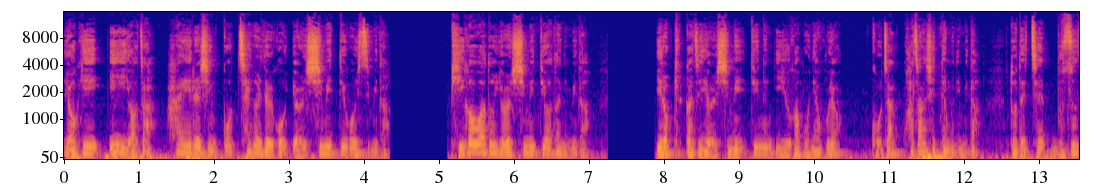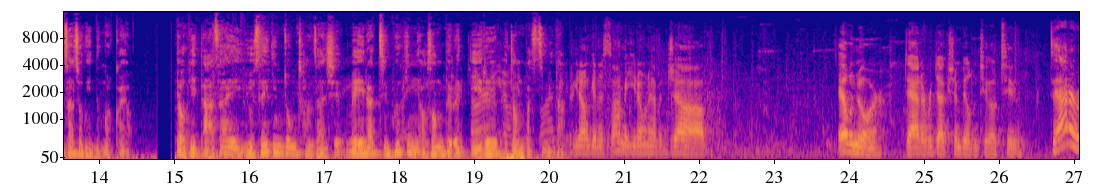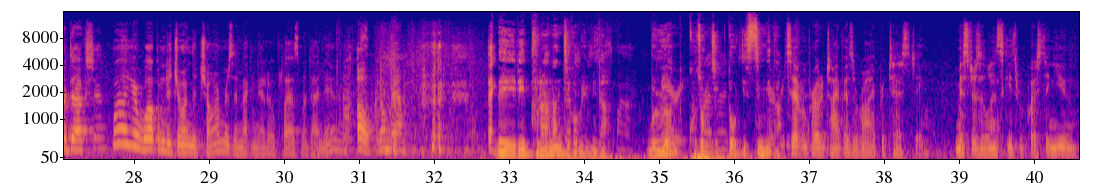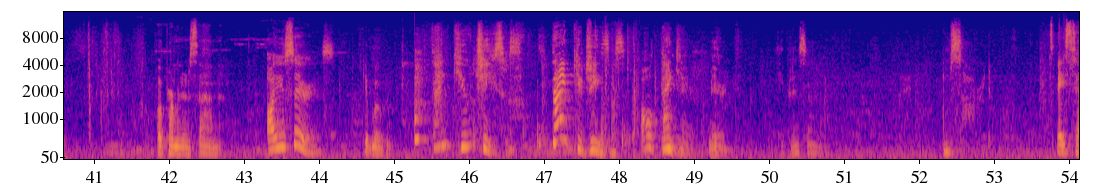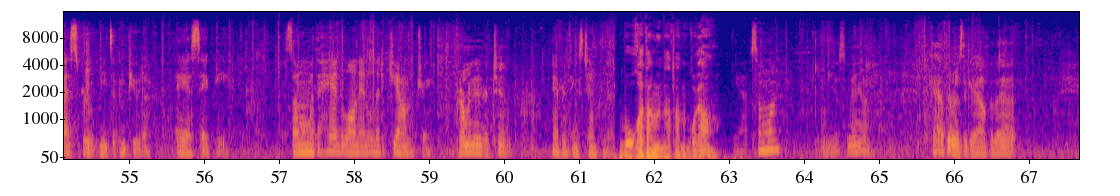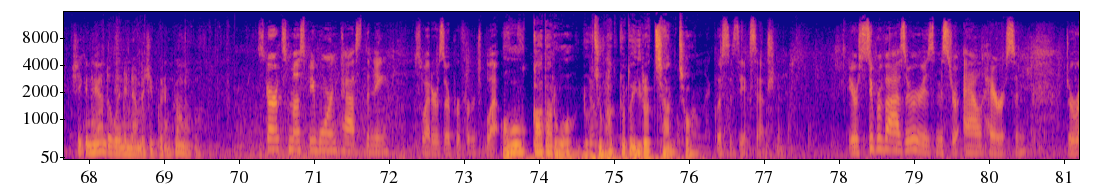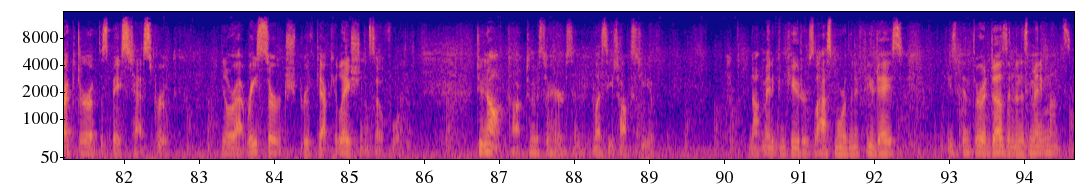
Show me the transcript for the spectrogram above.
여기 이 여자 하이를 신고 책을 들고 열심히 뛰고 있습니다. 비가 와도 열심히 뛰어다닙니다. 이렇게까지 열심히 뛰는 이유가 뭐냐고요? 고작 화장실 때문입니다. 도대체 무슨 사정이 있는 걸까요? 여기 나사의 유색인종 전산실 매일 아침 흑인 여성들은 일을 배정받습니다. Eleanor, Data Reduction Building 202. Data reduction? Well, you're welcome to join the Charmers in magnetoplasma dynamics. Oh, no ma'am. 내일이 불안한 직업입니다. 물론 고정직도 있습니다. 7 prototype has arrived for testing. Mr. Zielinski's requesting you for permanent assignment. Are you serious? Get moving. Thank you, Jesus. Thank you, Jesus. Oh, thank you. Mary, Mary keep it inside. I'm sorry. Space test group needs a computer, ASAP. Someone with a handle on analytic geometry. Permanent or temp? Everything's temporary. 뭐가 당연하다는 거야? You have someone? Yes, ma'am. Katherine's the gal for that. She can handle any numbers you put in front of her. Skirts must be worn past the knee. Sweaters are preferred to black. 어우 까다로워. 요즘 학교도 이렇지 않죠? Necklace is the exception. Your supervisor is Mr. Al Harrison, director of the space test group. You're at research, proof calculation, and so forth. Do not talk to Mr. Harrison unless he talks to you. Not many computers last more than a few days. He's been through a dozen in as many months.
